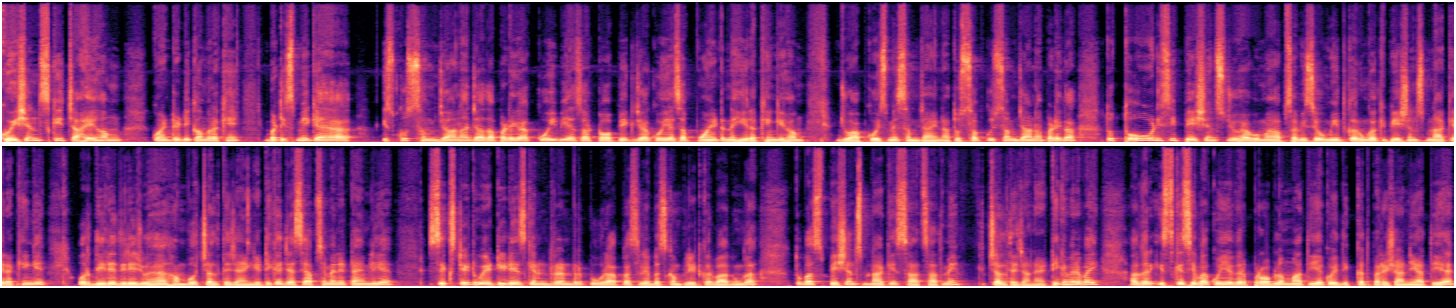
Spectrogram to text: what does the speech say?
क्वेश्चंस की चाहे हम क्वांटिटी कम रखें बट इसमें क्या है इसको समझाना ज़्यादा पड़ेगा। कोई भी ऐसा टॉपिक या कोई ऐसा पॉइंट नहीं रखेंगे हम जो आपको इसमें समझाए ना। तो सब कुछ समझाना पड़ेगा। तो थोड़ी सी पेशेंस जो है वो मैं आप सभी से उम्मीद करूँगा कि पेशेंस बना के रखेंगे और धीरे धीरे जो है हम वो चलते जाएँगे। ठीक है? जैसे आपसे मैंने टाइम लिया है सिक्सटी टू एटी डेज़ के अंडर अंडर पूरा आपका सिलेबस कंप्लीट करवा दूँगा। तो बस पेशेंस बना के साथ साथ में चलते जाना है। ठीक है मेरे भाई? अगर इसके सिवा कोई अगर प्रॉब्लम आती है, कोई दिक्कत, परेशानी आती है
